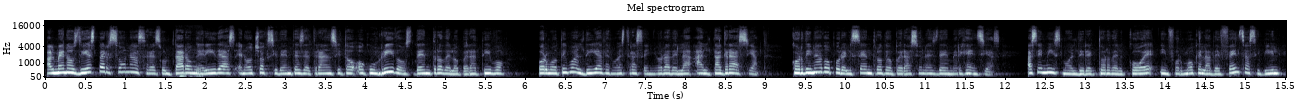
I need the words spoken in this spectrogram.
Al menos 10 personas resultaron heridas en ocho accidentes de tránsito ocurridos dentro del operativo por motivo al Día de Nuestra Señora de la Altagracia, coordinado por el Centro de Operaciones de Emergencias. Asimismo, el director del COE informó que la Defensa Civil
